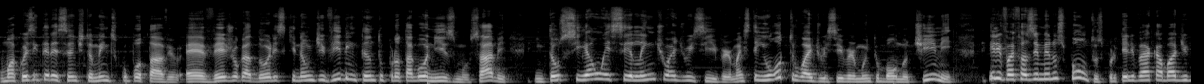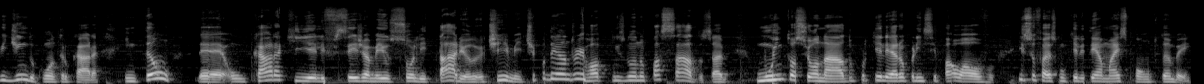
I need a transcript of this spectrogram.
Uma coisa interessante também, desculpa, Otávio, é ver jogadores que não dividem tanto protagonismo, sabe? Então, se é um excelente wide receiver, mas tem outro wide receiver muito bom no time, ele vai fazer menos pontos, porque ele vai acabar dividindo com outro cara. Então, é, um cara que ele seja meio solitário no time, tipo o DeAndre Hopkins no ano passado, sabe? Muito acionado porque ele era o principal alvo. Isso faz com que ele tenha mais ponto também.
